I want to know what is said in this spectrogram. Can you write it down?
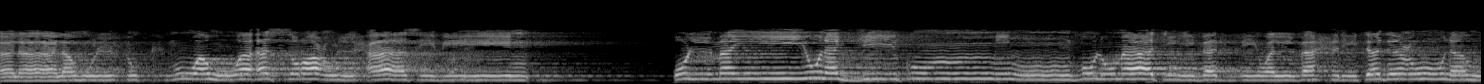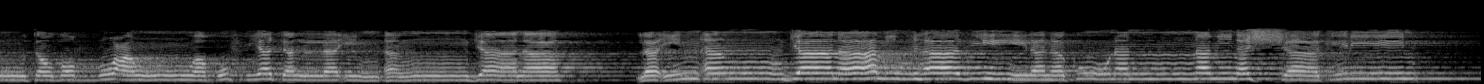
ألا له الحكم وهو أسرع الحاسبين. قل من ينجيكم من ظلمات البر والبحر تدعونه تضرعا وخفية لئن أنجانا لئن أنجانا من هذه لنكونن من الشاكرين.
